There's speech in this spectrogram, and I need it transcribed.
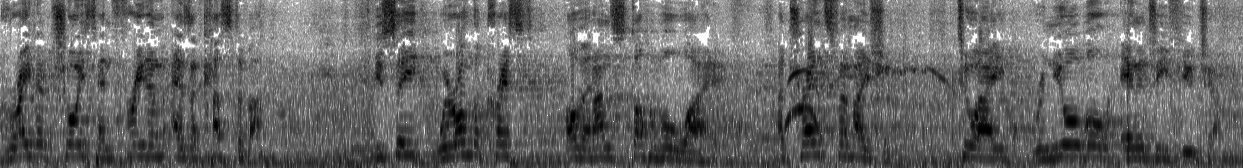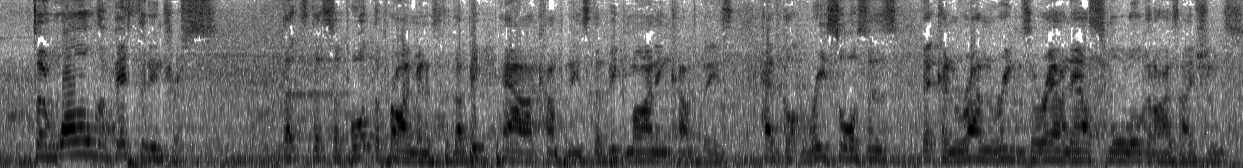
greater choice and freedom as a customer. You see, we're on the crest of an unstoppable wave, a transformation to a renewable energy future. So while the vested interests that, that support the Prime Minister, the big power companies, the big mining companies, have got resources that can run rings around our small organisations.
